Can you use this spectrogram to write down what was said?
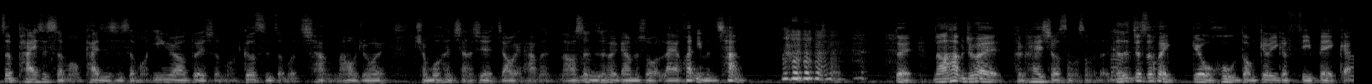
这拍是什么，拍子是什么，音乐要对什么，歌词怎么唱，然后我就会全部很详细的教给他们，然后甚至会跟他们说：“来，换你们唱。”对，然后他们就会很害羞什么什么的，可是就是会给我互动，给我一个 feedback 感，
